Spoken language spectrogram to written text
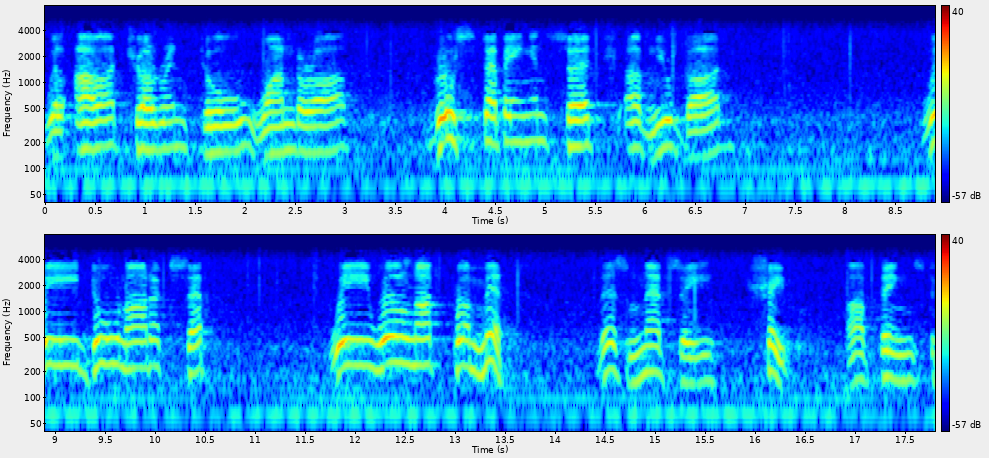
Will our children too wander off, goose stepping in search of new gods? We do not accept, we will not permit this Nazi shape of things to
